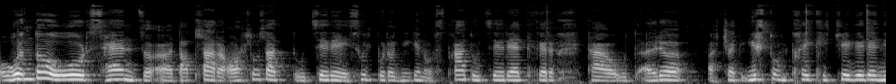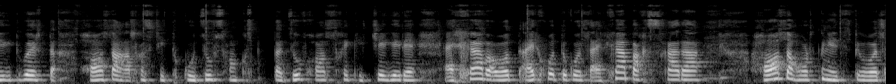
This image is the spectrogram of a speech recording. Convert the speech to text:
өндөө өөр сайн дадлаар орлуулад үзээрэй. Эсвэл бүр нэг нь устгаад үзээрэй. Тэгэхээр та орой очиод эрт унтахыг хичээгээрээ нэгдүгээрт хоолоо алгасч идэхгүй зөв сонголттой зөв хооллохыг хичээгээрээ архиа арх удаг бол архиа багсгаараа хоолоо хурдан иддэг бол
